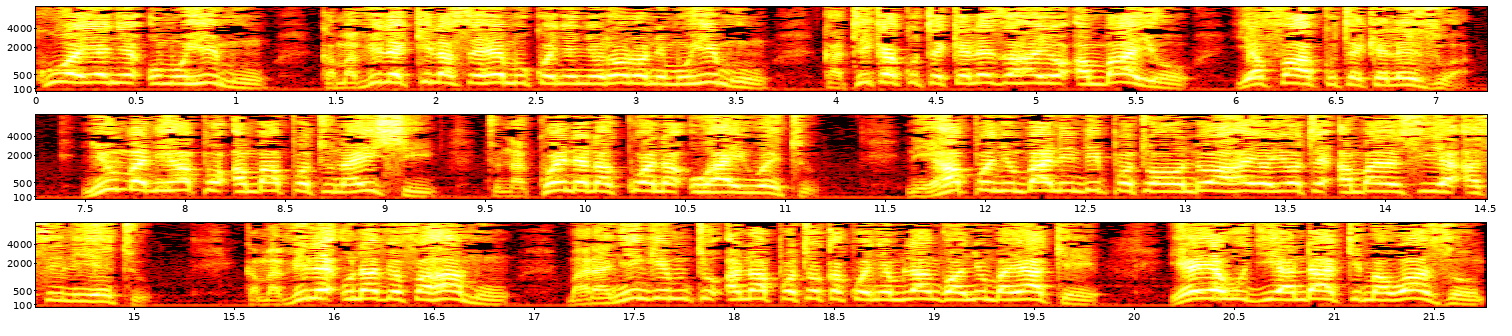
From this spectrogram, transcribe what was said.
kuwa yenye umuhimu kama vile kila sehemu kwenye nyororo ni muhimu katika kutekeleza hayo ambayo yafaa kutekelezwa. Nyumba ni hapo ambapo tunaishi tunakwenda na kuwa na uhai wetu. Ni hapo nyumbani ndipo twaondoa hayo yote ambayo si ya asili yetu. Kama vile unavyofahamu mara nyingi mtu anapotoka kwenye mlango wa nyumba yake yeye hujiandaa kimawazo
